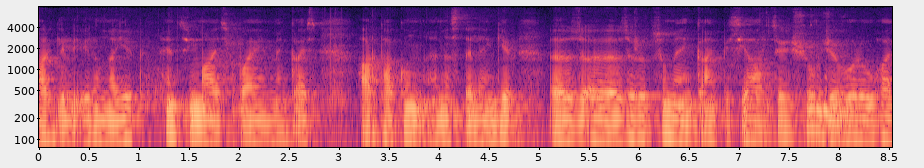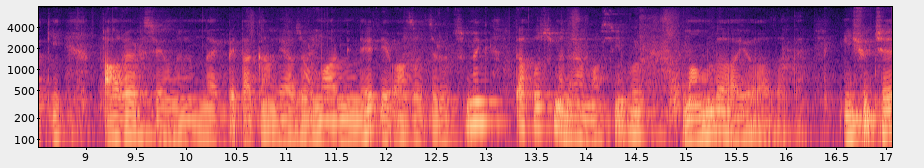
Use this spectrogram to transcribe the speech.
հարգելի Իրոնա, երբ հենց հիմա այս պահին մենք այս հարթակում նստել ենք եւ զրուցում ենք այնպիսի հարցերի շուրջ, որը ուղղակի աղերս է ունենում նաեւ պետական լիազոր մարմիններ եւ ազատ զրուցում ենք, դա խոսում է նրա մասին, որ մամուլը այո ազատ է։ Ինչու՞ չէ,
